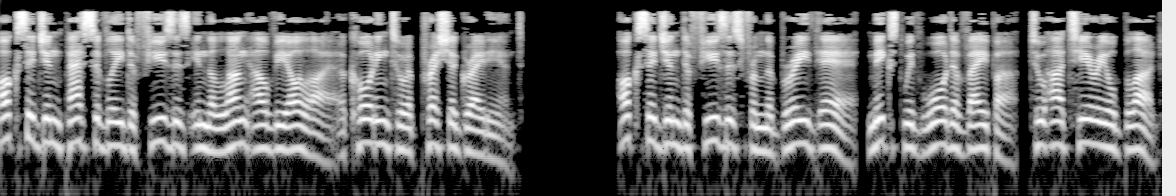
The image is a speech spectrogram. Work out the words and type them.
Oxygen passively diffuses in the lung alveoli according to a pressure gradient. Oxygen diffuses from the breathed air, mixed with water vapor, to arterial blood,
